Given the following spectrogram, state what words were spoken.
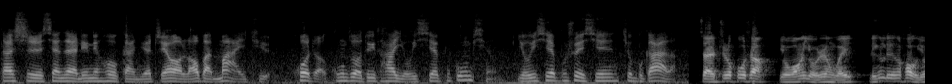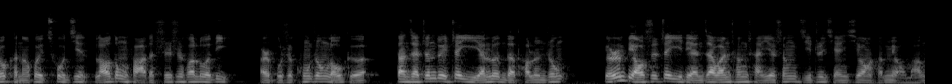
但是现在零零后感觉，只要老板骂一句。或者工作对他有一些不公平，有一些不顺心就不干了。在知乎上，有网友认为零零后有可能会促进劳动法的实施和落地，而不是空中楼阁。但在针对这一言论的讨论中，有人表示这一点在完成产业升级之前希望很渺茫，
